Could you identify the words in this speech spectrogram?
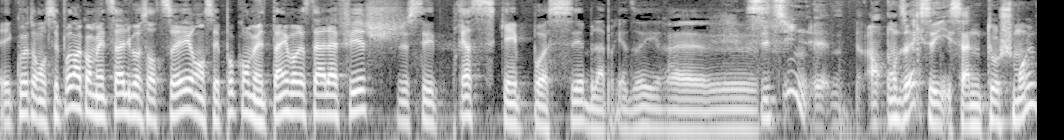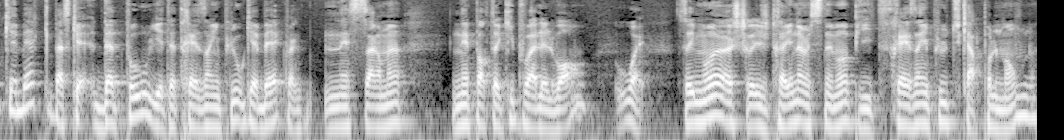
Écoute, on sait pas dans combien de salles il va sortir, on sait pas combien de temps il va rester à l'affiche. C'est presque impossible à prédire. Euh, C'est-tu une- euh, on- on dirait que c'est ça nous touche moins au Québec parce que Deadpool il était 13 ans et plus au Québec fait que nécessairement n'importe qui pouvait aller le voir. ouais. Sais moi je, tra- j'ai travaillé dans un cinéma puis 13 ans et plus tu cartes pas le monde.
